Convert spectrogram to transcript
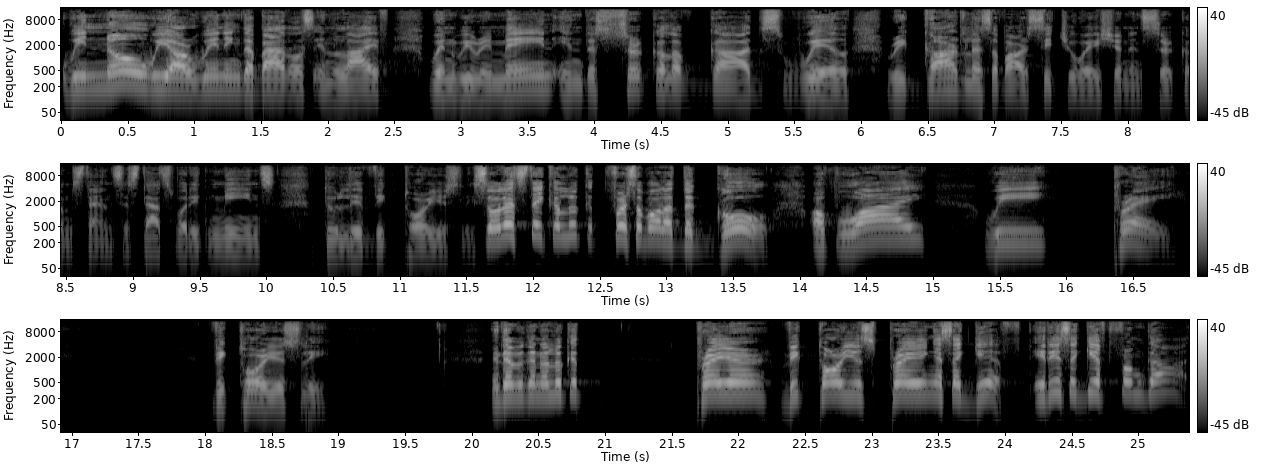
We know we are winning the battles in life when we remain in the circle of God's will, regardless of our situation and circumstances. That's what it means to live victoriously. So let's take a look, at, first of all, at the goal of why we pray victoriously. And then we're going to look at prayer, victorious praying as a gift. It is a gift from God.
